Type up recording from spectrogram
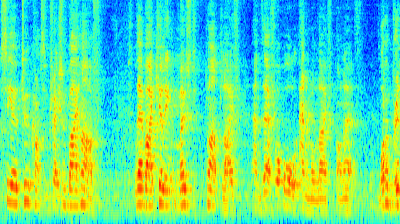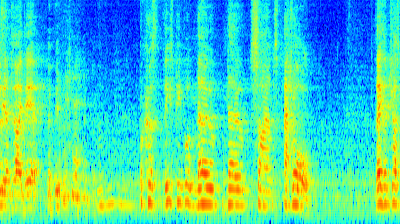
CO2 concentration by half, thereby killing most plant life and therefore all animal life on Earth. What a brilliant idea. because these people know no science at all. They had just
